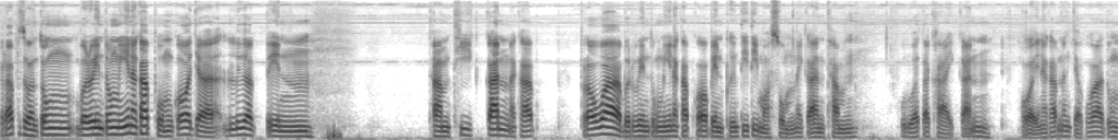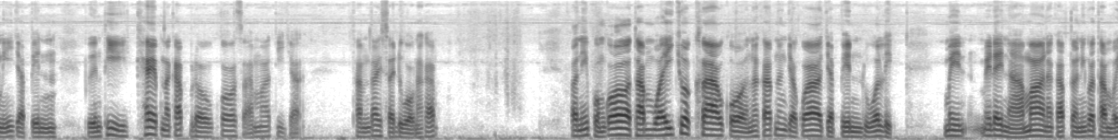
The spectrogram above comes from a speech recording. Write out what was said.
ครับส่วนตรงบริเวณตรงนี้นะครับ ผมก็จะเลือกเป็นทำที่กั้นนะครับ เพราะว่าบริเวณตรงนี้นะครับ ก็เป็นพื้นที่ที่เหมาะสมในการทำรั้วตะข่ายกั้นหอยนะครับ เนื่องจากว่าตรงนี้จะเป็นพื้นที่แคบนะครับ เราก็สามารถที่จะทำได้สะดวกนะครับ ตอนนี้ผมก็ทำไว้ชั่วคราวก่อนนะครับ เนื่องจากว่าจะเป็นรั้วเหล็กไม่ไม่ได้หนามากนะครับ ตอนนี้ก็ทำไว้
